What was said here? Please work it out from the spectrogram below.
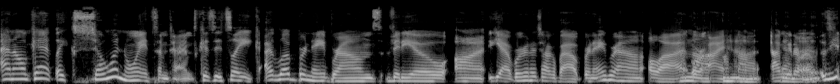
and I'll get like so annoyed sometimes because it's like I love Brene Brown's video on. Yeah, we're going to talk about Brene Brown a lot, I'm or not, I am. Not, I'm going to. Yeah,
